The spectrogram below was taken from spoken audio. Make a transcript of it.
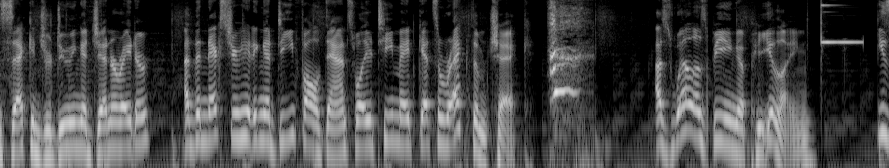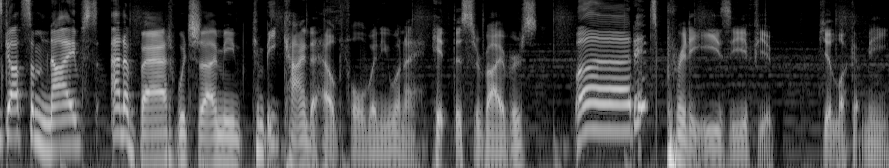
second you're doing a generator, and the next you're hitting a default dance while your teammate gets a rectum check. Ah! as well as being appealing, he's got some knives and a bat, which, I mean, can be kinda helpful when you wanna hit the survivors. But it's pretty easy if you, if you look at me.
